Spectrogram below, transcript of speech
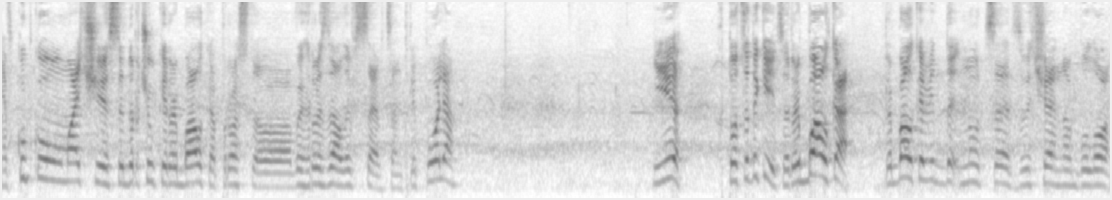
В кубковому матчі Сидорчук і Рибалка просто вигризали все в центрі поля. І хто це такий? Це рибалка! Рибалка відда... Ну, це, звичайно, було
